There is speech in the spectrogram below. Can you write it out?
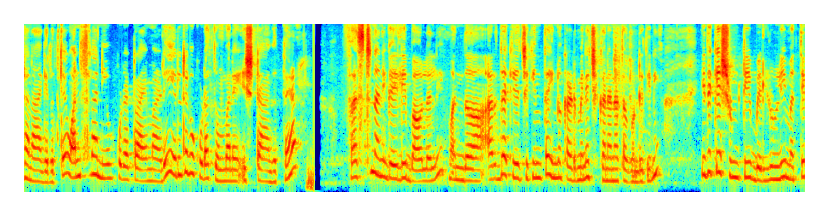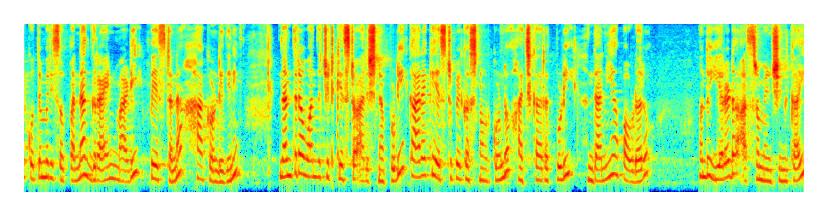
ಚೆನ್ನಾಗಿರುತ್ತೆ. ಒಂದ್ಸಲ ನೀವು ಕೂಡ ಟ್ರೈ ಮಾಡಿ ಎಲ್ರಿಗೂ ಕೂಡ ತುಂಬಾ ಇಷ್ಟ ಆಗುತ್ತೆ. ಫಸ್ಟ್ ನನಗೆ ಇಲ್ಲಿ ಬೌಲಲ್ಲಿ ಒಂದು ಅರ್ಧ ಕೆ ಜಿಗಿಂತ ಇನ್ನೂ ಕಡಿಮೆನೇ ಚಿಕನನ್ನು ತೊಗೊಂಡಿದ್ದೀನಿ. ಇದಕ್ಕೆ ಶುಂಠಿ, ಬೆಳ್ಳುಳ್ಳಿ ಮತ್ತು ಕೊತ್ತಂಬರಿ ಸೊಪ್ಪನ್ನು ಗ್ರೈಂಡ್ ಮಾಡಿ ಪೇಸ್ಟನ್ನು ಹಾಕ್ಕೊಂಡಿದ್ದೀನಿ ನಂತರ ಒಂದು ಚಿಟಿಕೆಯಷ್ಟು ಅರಿಶಿನ ಪುಡಿ, ಖಾರಕ್ಕೆ ಎಷ್ಟು ಬೇಕಷ್ಟು ನೋಡಿಕೊಂಡು ಹಚ್ಚ ಖಾರದ ಪುಡಿ, ಧನಿಯಾ ಪೌಡರು ಒಂದು ಎರಡು ಹಸಿರು ಮೆಣಸಿನ್ಕಾಯಿ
